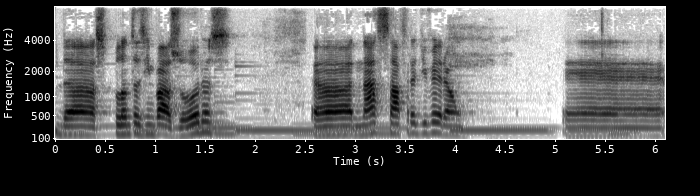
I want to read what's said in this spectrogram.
das plantas invasoras uh, na safra de verão. É...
